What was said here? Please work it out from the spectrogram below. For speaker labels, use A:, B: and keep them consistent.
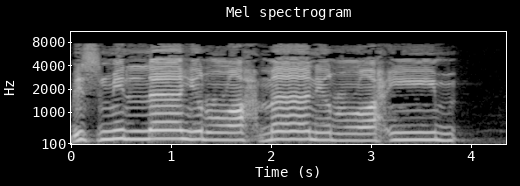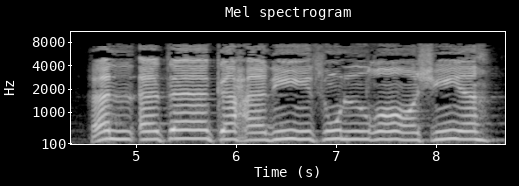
A: بسم الله الرحمن الرحيم. هل أتاك حديث الغاشية؟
